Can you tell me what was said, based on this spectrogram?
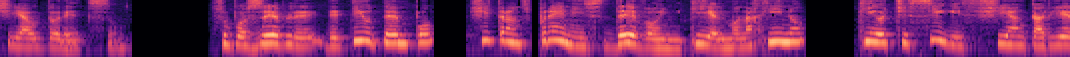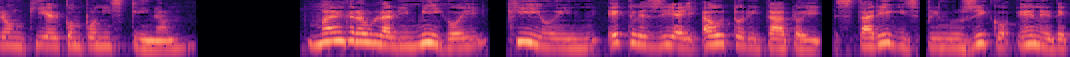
ŝia aŭtoreco. Supposeble de tiu tempo si transprenis devoin kiel monachino, kio cesigis sian carrieron kiel componistinon. Malgrau la limigoi, kiuin ecclesiai autoritatoi starigis pri musico ene de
